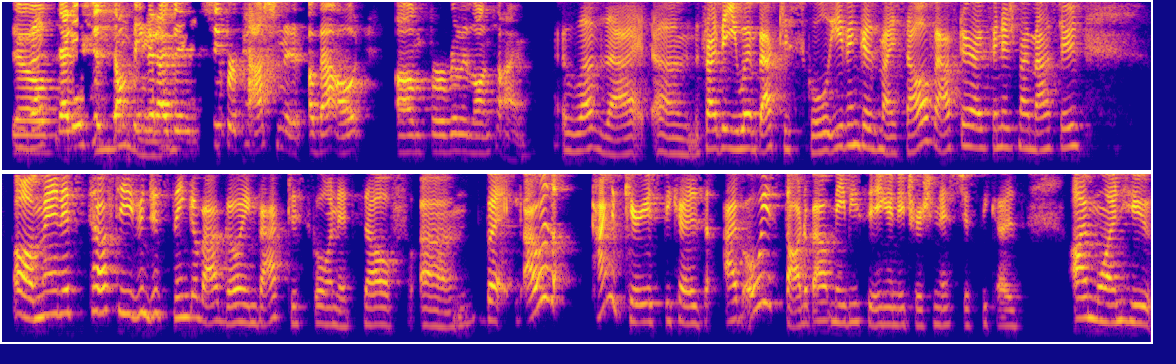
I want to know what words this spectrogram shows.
so that's that is just something that I've been super passionate about um, for a really long time. I love that. Um, the fact that you went back to school, even because myself, after I finished my master's, oh man, it's tough to even just think about going back to school in itself. Um, but I was kind of curious because I've always thought about maybe seeing a nutritionist just because I'm one who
